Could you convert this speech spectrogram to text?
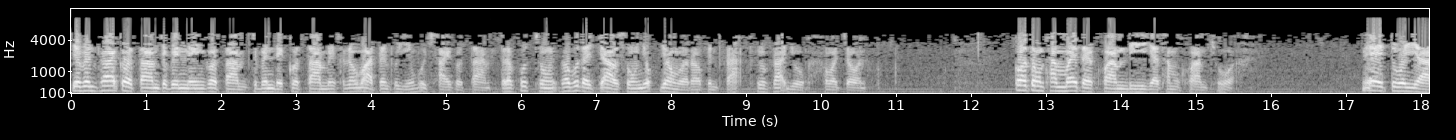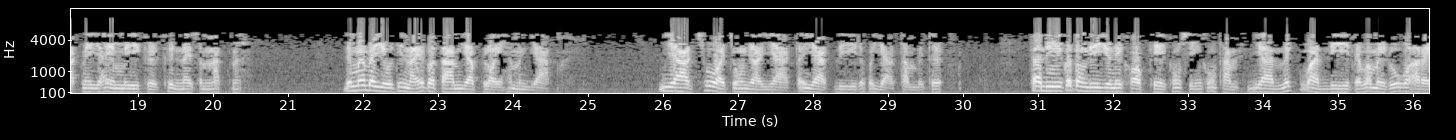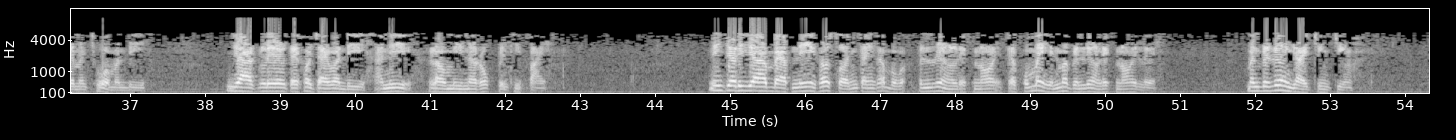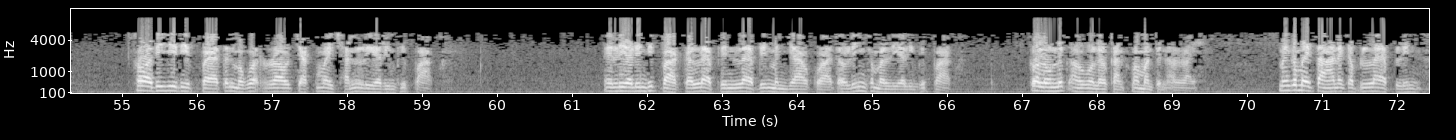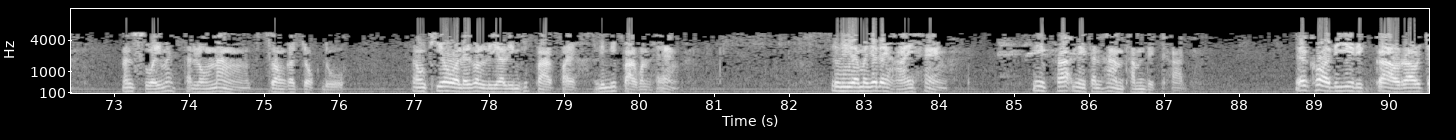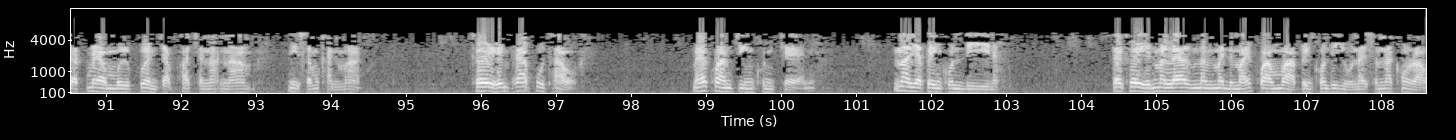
จะเป็นพระก็ตามจะเป็นเนงก็ตาม จะเป็นเด็กก็ตามเป็นครวาเป็นผู้หญิงผู้ชายก็ตามพระพุทธทรงพระพุทธเจ้าทรงยกย่องว่าเราเป็นพระคือพระโยคาวจร ก็ต้องทำไว้แต่ความดีอย่าทำความชั่วนี่ตัวอยากนี่อย่าให้มีเกิดขึ้นในสำนักนะถึงไม่ไปอยู่ที่ไหนก็ตามอย่าปล่อยให้มันอยาก อยากชั่วจงอย่าอยากถ้าอยากดีแล้วก็อยากทำไปเถอะ ถ้าดีก็ต้องดีอยู่ในขอบเขตของสิ่งของธรรมอย่านึกว่าดี แต่ว่าไม่รู้ว่าอะไรมันชั่วมันดี อยากเลวแต่เข้าใจว่าดี อันนี้เรามีนรกเป็นที่ไป นี่จริยาแบบนี้เขาสอนกันเขาบอกว่าเป็นเรื่องเล็กน้อย แต่ผมไม่เห็นว่าเป็นเรื่องเล็กน้อยเลย มันเป็นเรื่องใหญ่จริง ๆ ข้อที่ยี่สิบแปดท่านบอกว่าเราจักไม่ฉันเลียริมพิปากไอเลียริมพิปากกับแลบลิ้นแลบลิ้นมันยาวกว่าแต่ลิ้นเข้ามาเลียริมพิปาก ก็ลองนึกเอาก็แล้วกันว่ามันเป็นอะไร มันก็ไม่ต่างอะไรกับแลบลิ้น มันสวยไหมถ้าลองนั่งส่องกระจกดูลองเคี้ยวอะไรก็เลียริมที่ปากไป ริมที่ปากมันแห้ง เลียมันจะได้หายแห้ง นี่พระนี่ท่านห้ามทำเด็ดขาดและข้อดียี่สิบเก้าเราจักไม่เอามือเปื้อนจับภาชนะน้ำนี่สำคัญมาก เคยเห็นพระผู้เฒ่า แม้ความจริงคนแก่นี่ น่าจะเป็นคนดีนะแต่เคยเห็นมาแล้วนั่นไม่ได้หมายความว่าเป็นคนที่อยู่ในสำนักของเรา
